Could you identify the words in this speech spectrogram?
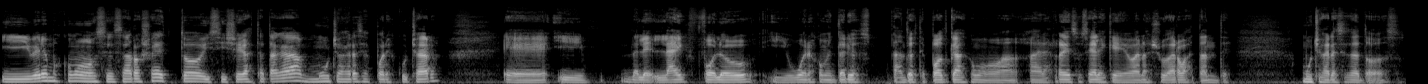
Y veremos cómo se desarrolla esto. Y si llegaste hasta acá, muchas gracias por escuchar. Eh, y dale like, follow y buenos comentarios tanto a este podcast como a, a las redes sociales que van a ayudar bastante. Muchas gracias a todos.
